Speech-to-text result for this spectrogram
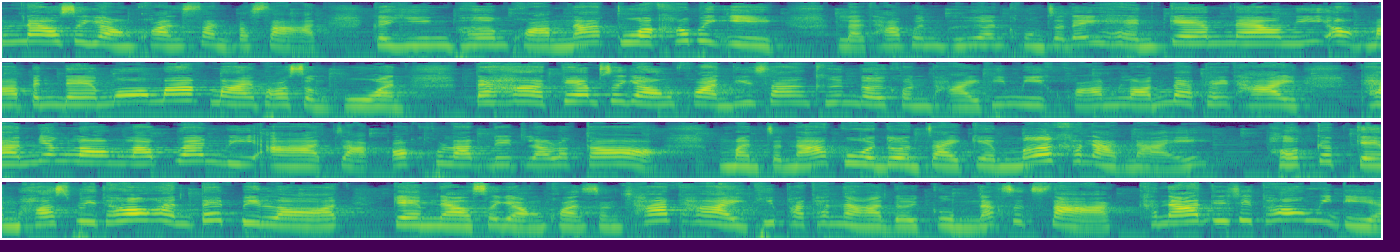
มแนวสยองขวัญสั่นประสาท ก็ยิ่งเพิ่มความน่ากลัวเข้าไปอีก และถ้าเพื่อนๆ คงจะได้เห็นเกมแนวนี้ออกมาเป็นเดโมมากมายพอสมควร แต่หากเกมสยองขวัญที่สร้างขึ้นโดยคนไทยที่มีความร้อนแบบไทยๆ แถมยังรองรับแว่น VR จาก Oculus Rift แล้วแล้วก็ มันจะน่ากลัวโดนใจเกมเมอร์ขนาดไหน พบกับเกม Hospital Haunted Below เกมแนวสยองขวัญสัญชาติไทยที่พัฒนาโดยกลุ่มนักศึกษา คณะดิจิทัลมีเดีย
